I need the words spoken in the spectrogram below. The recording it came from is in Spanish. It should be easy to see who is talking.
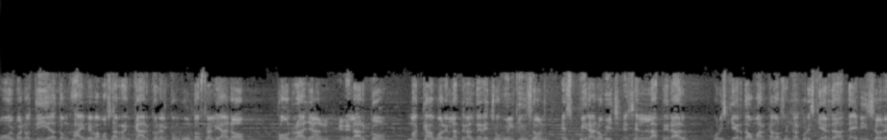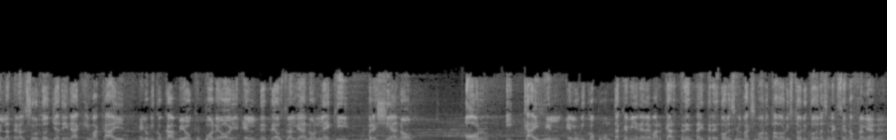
Speaker 1: Muy buenos días, don Jaime. Vamos a arrancar con el conjunto australiano, con Ryan en el arco, Macagua en el lateral derecho, Wilkinson, Spiranovic es el lateral por izquierda o marcador central por izquierda, Davidson el lateral zurdo, Jedinak y Mackay. El único cambio que pone hoy el DT australiano, Lecky, Bresciano, Orr y Cahill, el único punta que viene de marcar 33 goles, el máximo anotador histórico de la selección australiana.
